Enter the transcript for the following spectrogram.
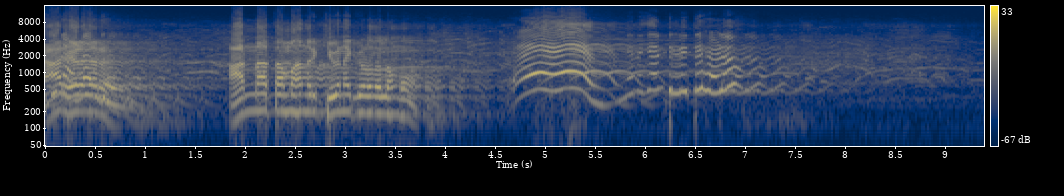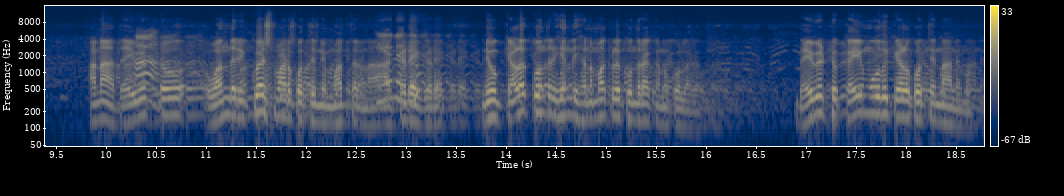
ಯಾರು ಹೇಳ್ಯಾರ ಅಣ್ಣಂದ್ರು. ಅಣ್ಣ ತಮ್ಮ ಅಂದ್ರೆ ಕಿವಿನ ಕೇಳೋದಲ್ಲ ನಿನಗೇನ್ ತಿಳಿತು ಹೇಳು? ಅಣ್ಣ ದಯವಿಟ್ಟು ಒಂದ್ ರಿಕ್ವೆಸ್ಟ್ ಮಾಡ್ಕೋತೀನಿ ನಿಮ್ಮ ಹತ್ರ ಆ ಕಡೆ ಈ ಕಡೆ. ನೀವು ಕೆಳಕ್ ಕುಂದ್ರೆ ಹಿಂದೆ ಹೆಣ್ಮಕ್ಳು ಕುಂದ್ರಾಕ ಅನುಕೂಲ ಆಗತ್ತೆ. ದಯವಿಟ್ಟು ಕೈ ಮುಗಿದು ಕೇಳ್ಕೊತೀನಿ ನಾನು ನಿಮಗೆ.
